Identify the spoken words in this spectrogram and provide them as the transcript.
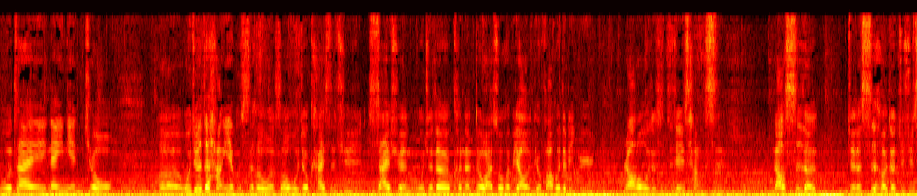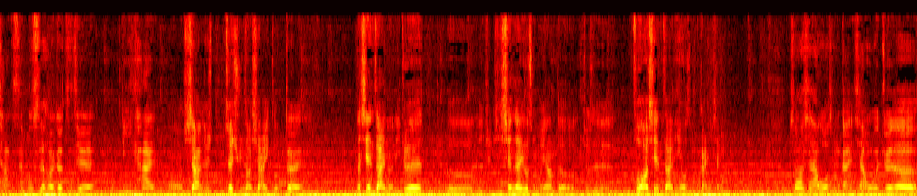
我在那一年就，呃，我觉得这行业不适合我的时候，我就开始去筛选，我觉得可能对我来说会比较有发挥的领域，然后我就是直接去尝试，然后试着觉得适合就继续尝试，不适合就直接离开。哦、下就再寻找下一个。对，那现在呢？你觉得呃，你你现在有什么样的就是做到现在，你有什么感想？做到现在我有什么感想？我觉得，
